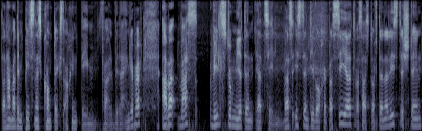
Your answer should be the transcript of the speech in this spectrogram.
Dann haben wir den Business-Kontext auch in dem Fall wieder eingebracht. Aber was willst du mir denn erzählen? Was ist denn die Woche passiert? Was hast du auf deiner Liste stehen?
